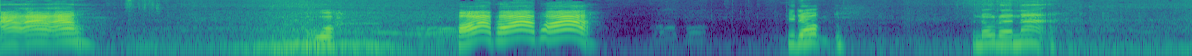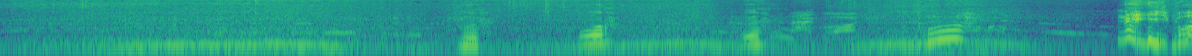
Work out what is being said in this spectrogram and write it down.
อ้าวอ้าวอ้าว โอ้พอพอพอพี่ดกพี่ดกเดินหน้าโอ้โอ้เออได้ก่อนโอ้ไหนบ่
